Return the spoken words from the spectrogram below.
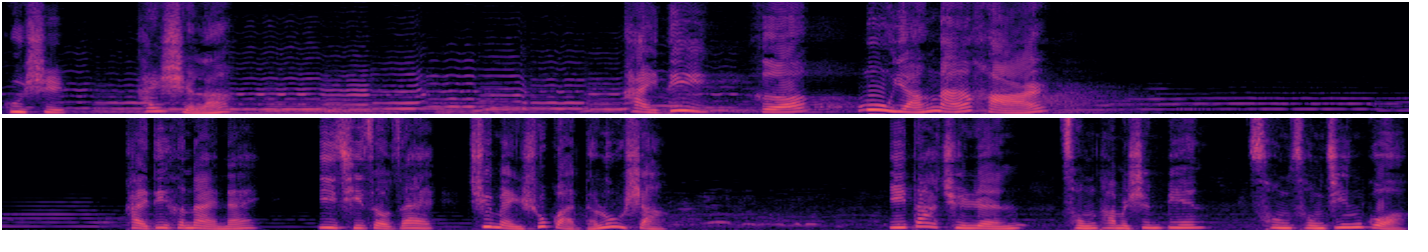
故事开始啦！凯蒂和牧羊男孩。凯蒂和奶奶一起走在去美术馆的路上，一大群人从他们身边匆匆经过。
